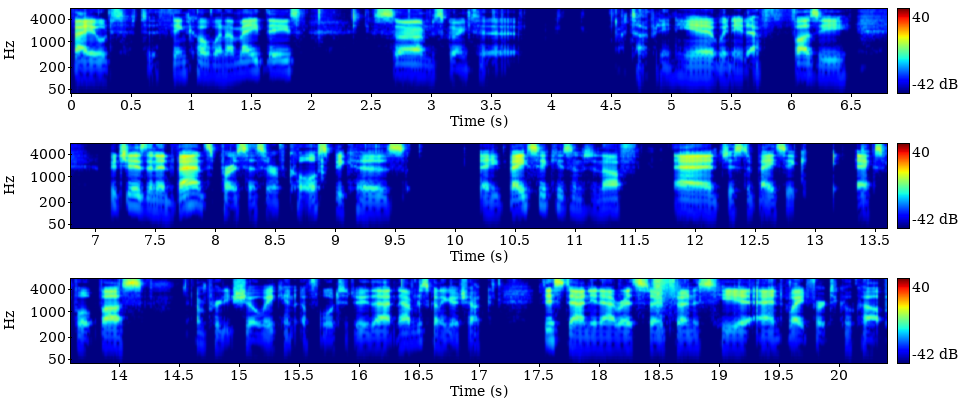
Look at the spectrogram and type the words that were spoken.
failed to think of when I made these. So I'm just going to type it in here. We need a fuzzy, which is an advanced processor, of course, because a basic isn't enough, and just a basic export bus. I'm pretty sure we can afford to do that. Now I'm just going to go chuck this down in our redstone furnace here and wait for it to cook up.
